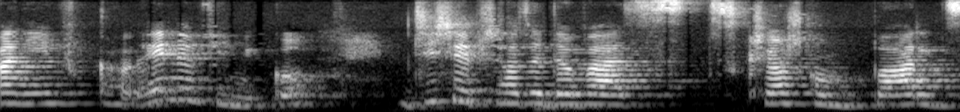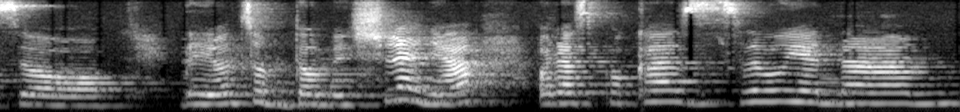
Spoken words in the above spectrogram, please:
kochani, w kolejnym filmiku. Dzisiaj przychodzę do Was z książką bardzo dającą do myślenia oraz pokazuję nam,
